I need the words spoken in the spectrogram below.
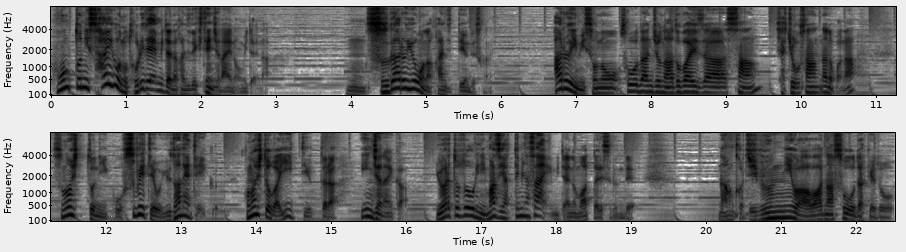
本当に最後の砦みたいな感じで来てんじゃないの？みたいな。うん、すがるような感じっていうんですかね。ある意味その相談所のアドバイザーさん、社長さんなのかな？その人にこう全てを委ねていく。この人がいいって言ったらいいんじゃないか。言われた通りにまずやってみなさいみたいなのもあったりするんで。なんか自分には合わなそうだけど、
